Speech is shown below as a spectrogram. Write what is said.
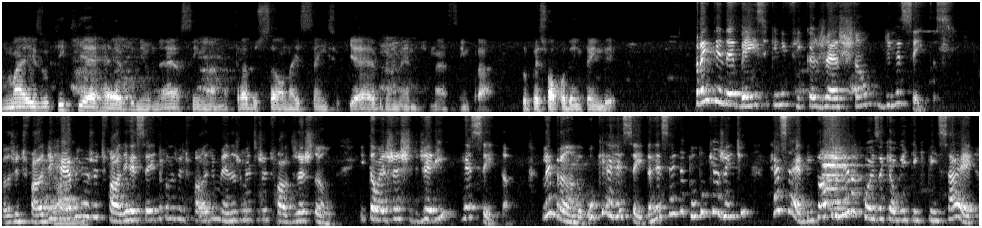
Mas o que, que é revenue, né? Assim, na, na tradução, na essência, o que é revenue management, né? Assim, para o pessoal poder entender. Para entender bem, significa gestão de receitas. Quando a gente fala de tá. revenue, a gente fala de receita. Quando a gente fala de management, a gente fala de gestão. Então, é gerir receita. Lembrando, o que é receita? Receita é tudo que a gente recebe. Então, a primeira coisa que alguém tem que pensar é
